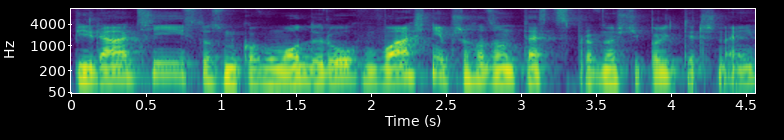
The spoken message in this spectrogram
Piraci, stosunkowo młody ruch, właśnie przechodzą test sprawności politycznej.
